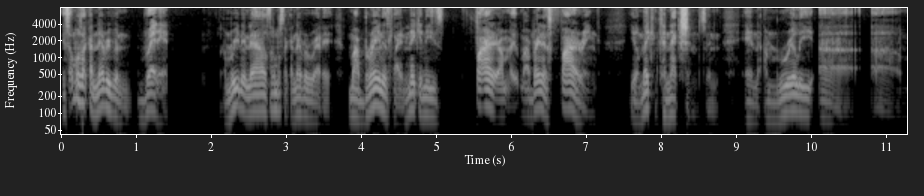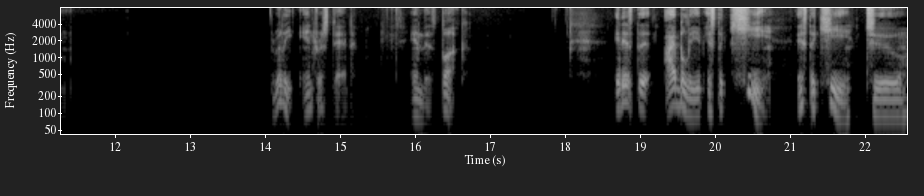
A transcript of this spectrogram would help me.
It's almost like I never even read it. I'm reading it now. It's almost like I never read it. My brain is like making these fire. My brain is firing, you know, making connections, and and I'm really uh um really interested in this book. It is the I believe it's the key. It's the key to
